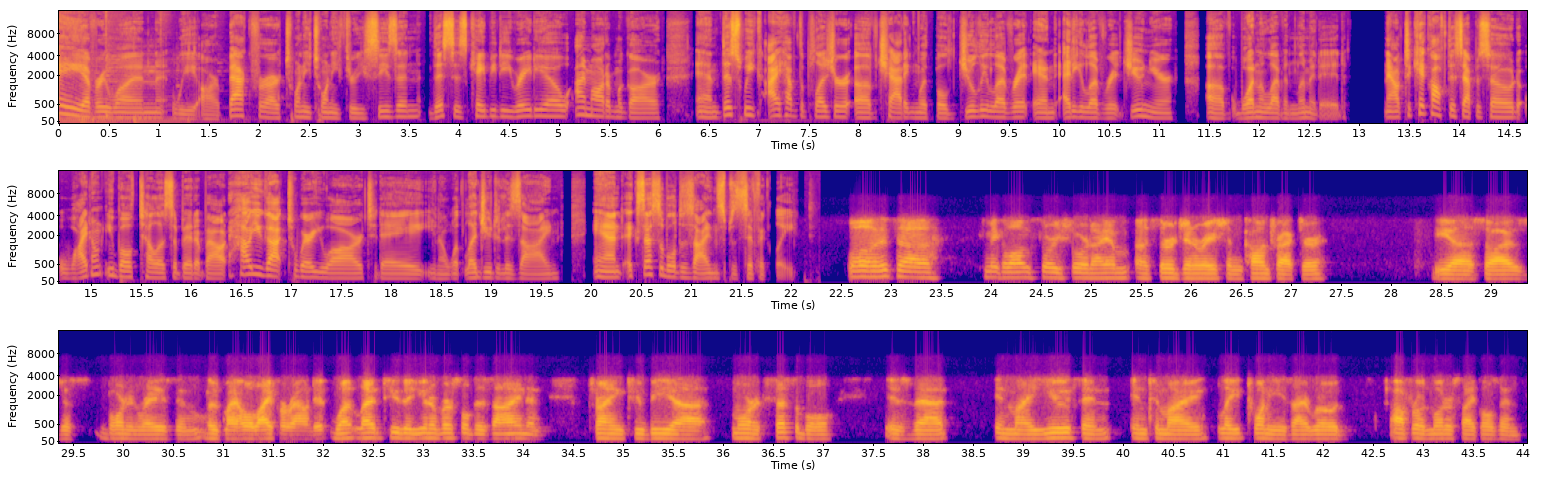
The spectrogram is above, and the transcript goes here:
Hey everyone, we are back for our 2023 season. This is KBD Radio. I'm Autumn McGar, and this week I have the pleasure of chatting with both Julie Leverett and Eddie Leverett Jr. of 111 Limited. Now, to kick off this episode, why don't you both tell us a bit about how you got to where you are today, you know, what led you to design, and accessible design specifically? Well, it's uh, to make a long story short, I am a third generation contractor. Uh, so I was just born and raised and lived my whole life around it. What led to the universal design and trying to be uh, more accessible is that in my youth and into my late 20s, I rode off-road motorcycles and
